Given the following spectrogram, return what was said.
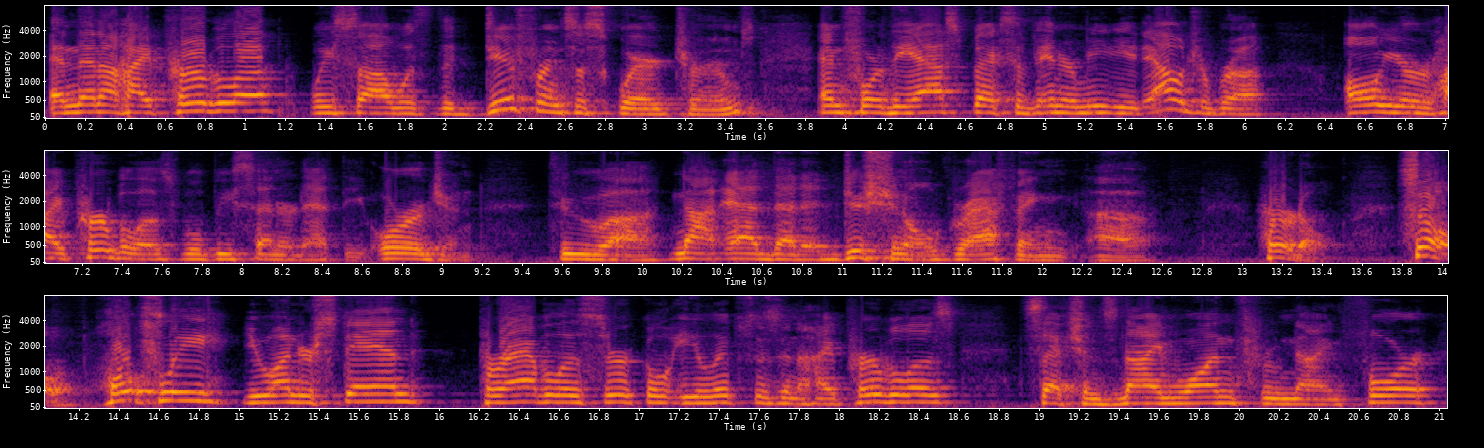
And then a hyperbola we saw was the difference of squared terms. And for the aspects of intermediate algebra, all your hyperbolas will be centered at the origin to uh, not add that additional graphing uh, hurdle. So hopefully you understand parabolas, circle, ellipses, and hyperbolas, sections 9.1 through 9.4.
